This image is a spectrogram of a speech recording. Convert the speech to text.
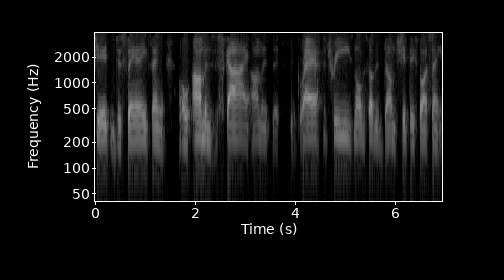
shit and just saying anything. Oh, Amen's the sky. Amen is the, the grass, the trees, and all this other dumb shit they start saying.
